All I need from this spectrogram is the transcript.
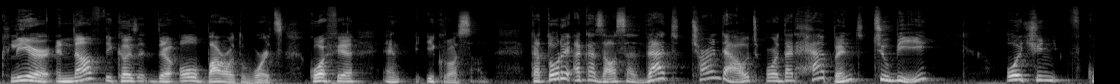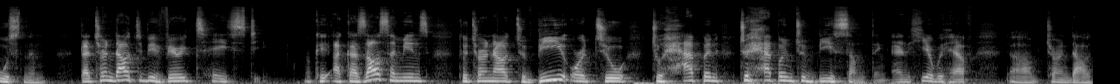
clear enough because they're all borrowed words. Кофе and и croissant. Который оказался, that turned out or that happened to be очень вкусным. That turned out to be very tasty. Okay, akazalsa means to turn out to be or to to happen to happen to be something, and here we have uh, turned out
